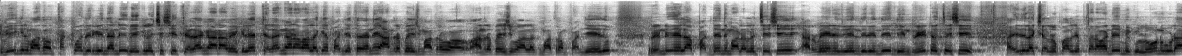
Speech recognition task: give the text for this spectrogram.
ఈ వెహికల్ మాత్రం తక్కువ తిరిగిందండి. వెహికల్ వచ్చేసి తెలంగాణ వెహికలే. తెలంగాణ వాళ్ళకే పనిచేస్తుందని ఆంధ్రప్రదేశ్ మాత్రం ఆంధ్రప్రదేశ్ వాళ్ళకు మాత్రం పనిచేయదు. రెండు వేల పద్దెనిమిది మోడల్ వచ్చేసి అరవై ఎనిమిది వేలు తిరిగింది. దీని రేట్ వచ్చేసి ఐదు లక్షల రూపాయలు చెప్తున్నామండి. మీకు లోన్ కూడా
